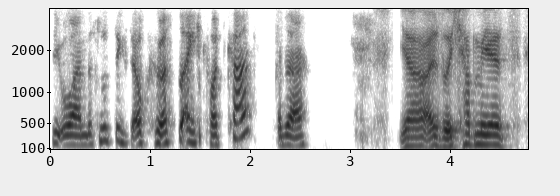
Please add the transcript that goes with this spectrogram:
die Ohren. Das Lustige ist auch, hörst du eigentlich Podcast? Oder? Ja, also ich habe mir jetzt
